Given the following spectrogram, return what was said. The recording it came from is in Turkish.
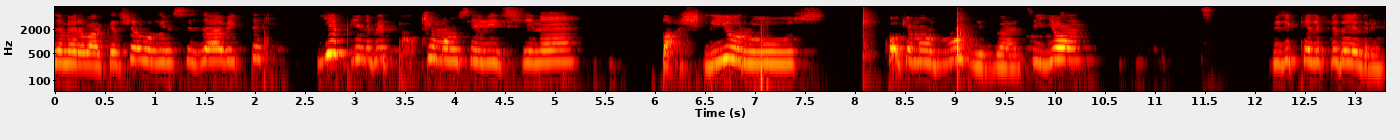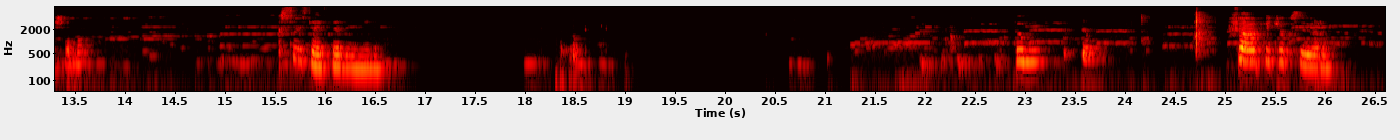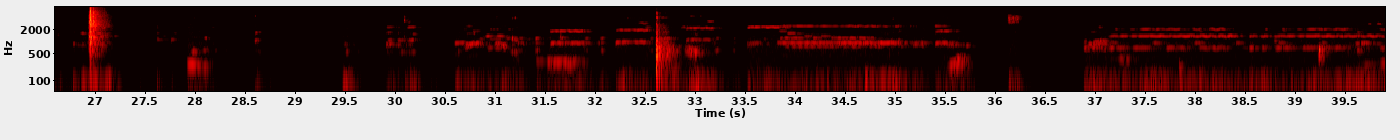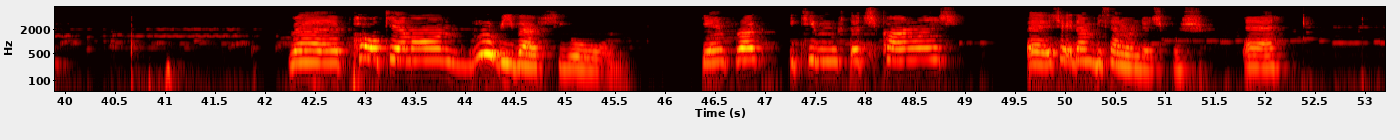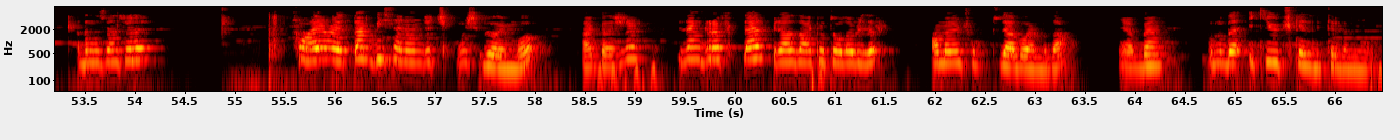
Hepinize merhaba arkadaşlar. Bugün sizlerle birlikte yepyeni bir Pokemon serisine başlıyoruz. Pokemon Ruby versiyon. Müzik telifli değildir inşallah. Kısa sesle dinleyelim. Şarkıyı çok seviyorum. Ve Pokemon Ruby versiyon. Gamefrog 2003'te çıkarmış. Ee, şeyden bir sene önce çıkmış. Ee, adını sen söyle. Fire Red'den bir sene önce çıkmış bir oyun bu. Arkadaşlar. Bizden grafikler biraz daha kötü olabilir. Ama çok güzel bir oyun bu da. Yani ben bunu da 2-3 kez bitirdim yani.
